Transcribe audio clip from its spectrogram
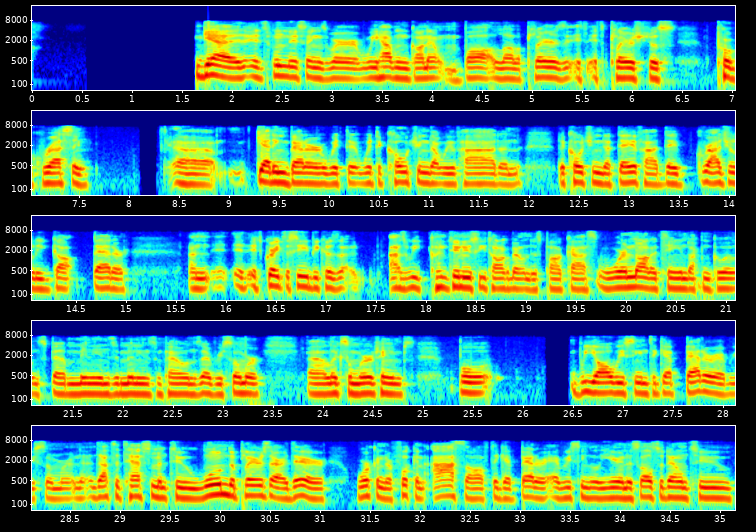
Yeah, it's one of these things where we haven't gone out and bought a lot of players. It's, it's players just progressing, uh, getting better with the with the coaching that we've had and the coaching that they've had. They've gradually got better, and it, it's great to see because as we continuously talk about in this podcast, we're not a team that can go out and spend millions and millions of pounds every summer, uh, like some other teams, but we always seem to get better every summer, and that's a testament to one the players that are there working their fucking ass off to get better every single year. And it's also down to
